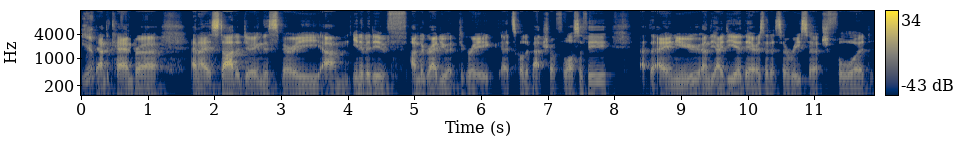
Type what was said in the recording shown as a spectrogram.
Yeah. Down to Canberra. And I started doing this very um, innovative undergraduate degree. It's called a Bachelor of Philosophy at the ANU. And the idea there is that it's a research forward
